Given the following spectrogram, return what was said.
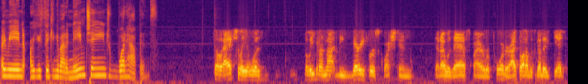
I mean, are you thinking about a name change? What happens? So actually, it was, believe it or not, the very first question that I was asked by a reporter. I thought I was going to get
